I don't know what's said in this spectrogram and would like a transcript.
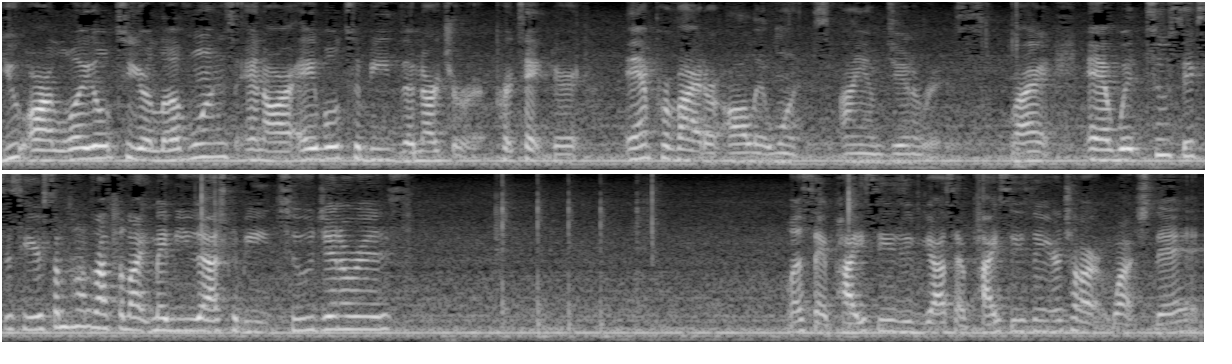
You are loyal to your loved ones and are able to be the nurturer, protector, and provider all at once. I am generous, right? And with two sixes here, sometimes I feel like maybe you guys could be too generous. Let's say Pisces, if you guys have Pisces in your chart, watch that.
